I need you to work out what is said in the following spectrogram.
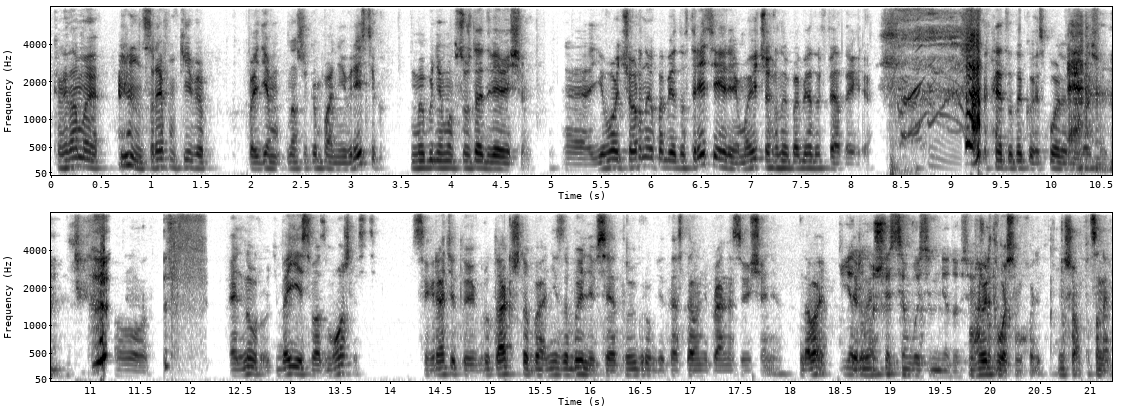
Когда мы с Рефом в Киеве пойдем в нашу компанию в Рестик, мы будем обсуждать две вещи. Э, Его черную победу в третьей игре, мою черную победу в пятой игре. Это такой спойлер. Эльнур, у тебя есть возможность сыграть эту игру так, чтобы они забыли все эту игру, где ты оставил неправильное совещание. Давай. Я думаю, 6-7-8 нету. Он говорит 8 уходит. Ну что, пацаны,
